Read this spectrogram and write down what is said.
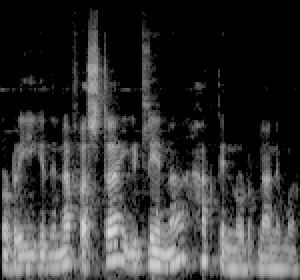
ನೋಡಿರಿ, ಈಗ ಇದನ್ನು ಫಸ್ಟ್ ಇಡ್ಲಿಯನ್ನು ಹಾಕ್ತೀನಿ ನೋಡಿರಿ ನಾನು ನಿಮಗೆ.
